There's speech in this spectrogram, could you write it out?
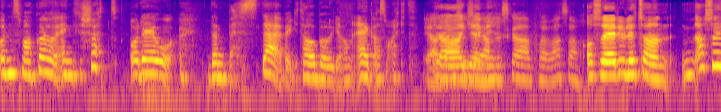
Og den smaker jo egentlig kjøtt, og det er jo den beste vegetarburgeren jeg har smakt. Ja, Den syns jeg alle skal prøve, altså. Og så er det jo litt sånn altså,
